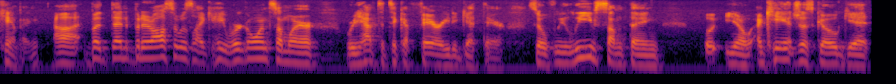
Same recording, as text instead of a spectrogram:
camping. Uh, but then, but it also was like, hey, we're going somewhere where you have to take a ferry to get there. So if we leave something, you know, I can't just go get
